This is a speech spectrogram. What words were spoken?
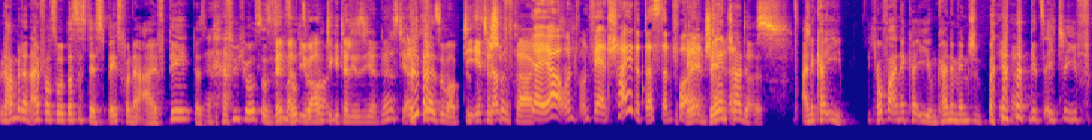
oder haben wir dann einfach so, das ist der Space von der AfD, das sind die Psychos, das Will man die überhaupt digitalisieren, ne? Das ist die Will man das überhaupt? Die ethische die Frage. Ja, ja, und, und wer entscheidet das dann vor wer allem? Entscheidet wer entscheidet das? das? Eine KI. Ich hoffe eine KI und keine Menschen. Ja. Geht's echt schief.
